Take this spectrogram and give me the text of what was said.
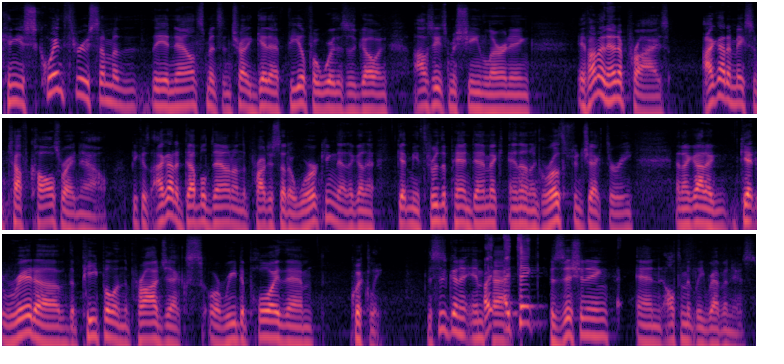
Can you squint through some of the announcements and try to get a feel for where this is going? Obviously it's machine learning. If I'm an enterprise, I got to make some tough calls right now because I got to double down on the projects that are working, that are going to get me through the pandemic and on a growth trajectory. And I got to get rid of the people and the projects or redeploy them quickly. This is going to impact I, I think, positioning and ultimately revenues.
